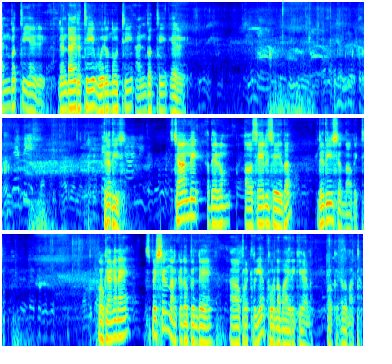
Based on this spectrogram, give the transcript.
അൻപത്തി ഏഴ് രണ്ടായിരത്തി ഒരുന്നൂറ്റി അൻപത്തി ഏഴ് രതീഷ്. സ്റ്റാൻലി അദ്ദേഹം സെയിൽ ചെയ്ത രതീഷ് എന്ന വ്യക്തി. ഓക്കെ അങ്ങനെ സ്പെഷ്യൽ നറുക്കെടുപ്പിന്റെ പ്രക്രിയ പൂർണമായിരിക്കുകയാണ്. ഓക്കെ അത് മാറ്റാം.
